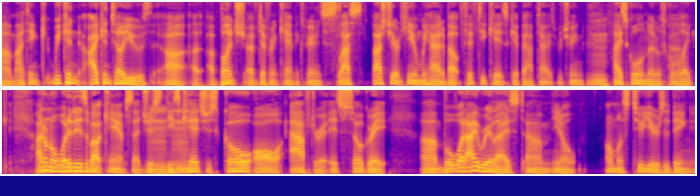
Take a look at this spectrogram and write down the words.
Um, I think we can. I can tell you uh, a, bunch of different camp experiences. Last last year at Hume, we had about fifty kids get baptized between high school and middle school. Like I don't know what it is about camps that just these kids just go all after it. It's so great. Um, but what I realized, um, you know, almost two years of being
